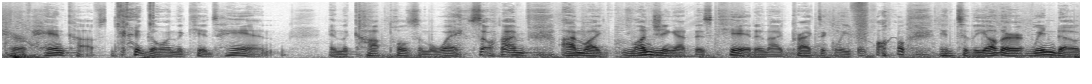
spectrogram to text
pair of handcuffs go on the kid's hand and the cop pulls him away. So I'm I'm like lunging at this kid and I practically fall into the other window.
